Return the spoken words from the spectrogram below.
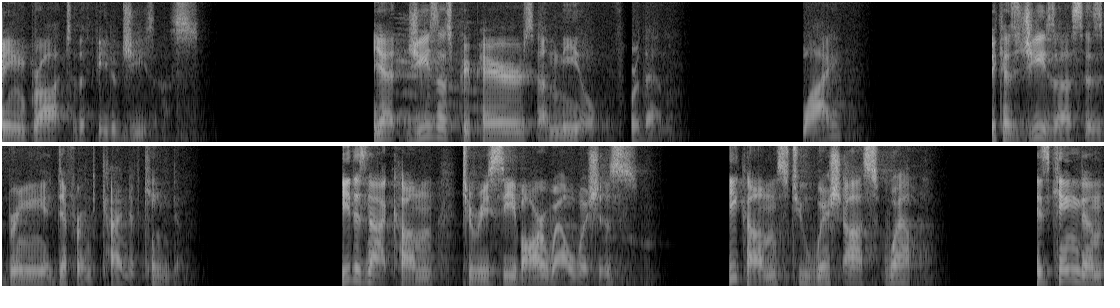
being brought to the feet of Jesus. Yet Jesus prepares a meal for them. Why? Because Jesus is bringing a different kind of kingdom. He does not come to receive our well wishes, He comes to wish us well. His kingdom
